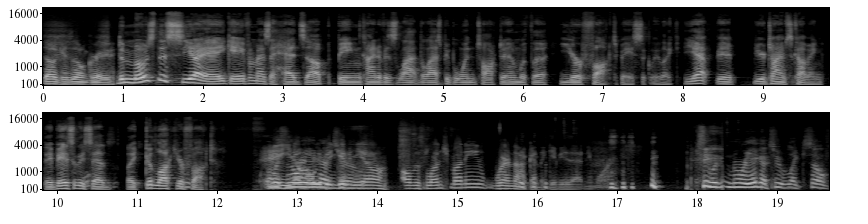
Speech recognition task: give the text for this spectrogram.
dug his own grave. The most the CIA gave him as a heads up, being kind of his la- the last people went and talked to him with a "you're fucked," basically. Like, yep, it, your time's coming. They basically said, like, good luck, you're fucked. Hey, you know how we've been giving you all, all this lunch money? We're not going to give you that anymore. see with Noriega too, like so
